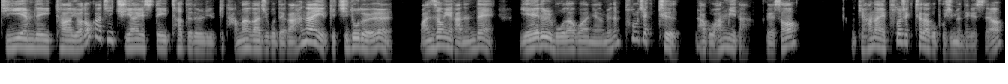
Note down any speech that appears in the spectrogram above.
DEM 데이터 여러 가지 GIS 데이터들을 이렇게 담아가지고 내가 하나의 이렇게 지도를 완성해 가는데 얘를 뭐라고 하냐면은 프로젝트라고 합니다. 그래서 이렇게 하나의 프로젝트라고 보시면 되겠어요.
